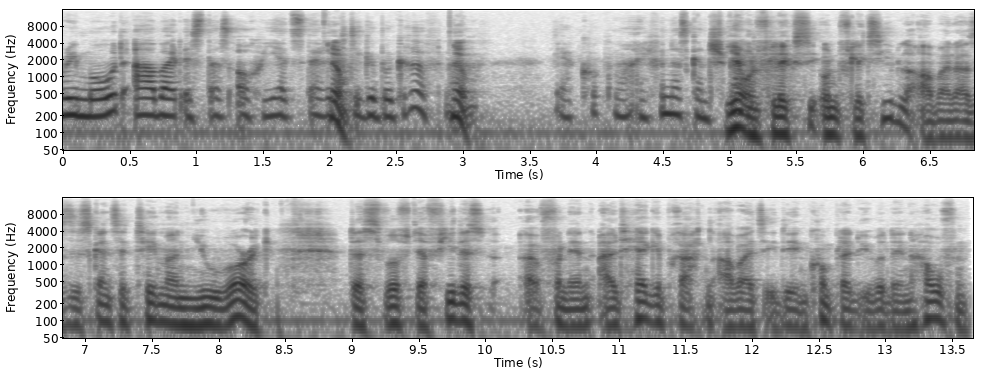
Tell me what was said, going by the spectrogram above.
Remote-Arbeit ist das auch jetzt der richtige ja. Begriff. Ne? Ja. Ja, guck mal, ich finde das ganz spannend. Ja, und, flexi und flexible Arbeit, also das ganze Thema New Work, das wirft ja vieles äh, von den althergebrachten Arbeitsideen komplett über den Haufen.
